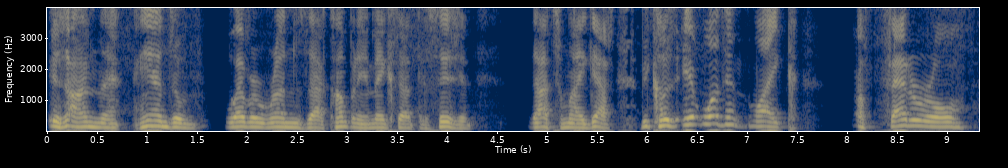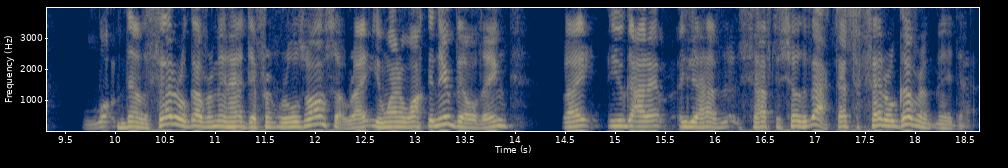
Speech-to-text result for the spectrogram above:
is on the hands of whoever runs that company and makes that decision. That's my guess. Because it wasn't like a federal. Now, the federal government had different rules also, right? You want to walk in their building, right? You got to, you have, have to show the vax. That's the federal government made that.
